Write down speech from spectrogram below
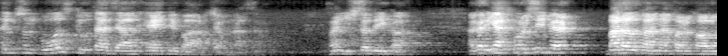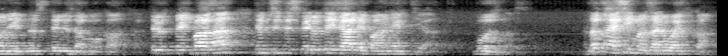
تم سن بوز تیوتا زیادہ اعتبار چون آسان یہ سیدھی کت اگر یتھ کرسی پہ بدل کانٛہہ نفر کھالون ییٚتنس تٔمِس دَپو کَتھ کَر مےٚ چھُ باسان ہاں، تٔمۍ سٕنٛدِس کٔرِو تُہۍ زیادَے پَہَن احتِیاط بوزنَس مطلب اَسی منٛز وۄتھِ کانٛہہ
